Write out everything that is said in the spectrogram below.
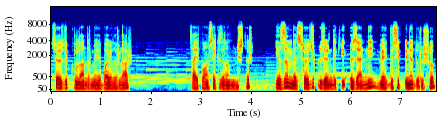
sözlük kullandırmaya bayılırlar. Sayfa 18'den alınmıştır. Yazım ve sözcük üzerindeki özenli ve disipline duruşu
